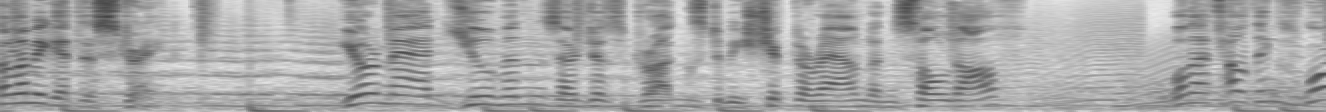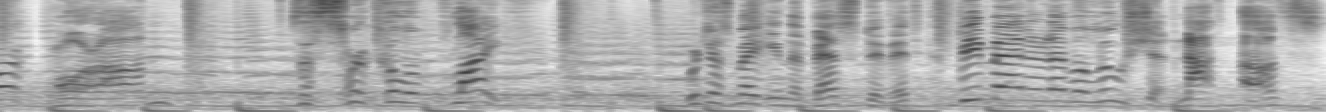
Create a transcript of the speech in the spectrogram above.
So let me get this straight. Your mad humans are just drugs to be shipped around and sold off? Well, that's how things work, moron. It's the circle of life. We're just making the best of it. Be mad at evolution, not us.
